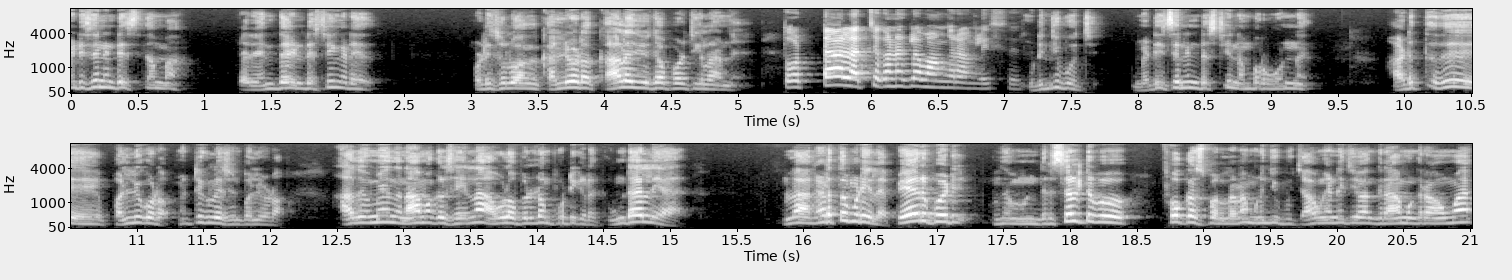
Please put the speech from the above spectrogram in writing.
மெடிசன் இண்டஸ்ட்ரி தான்மா. வேறு எந்த இண்டஸ்ட்ரியும் கிடையாது. அப்படி சொல்லுவாங்க கல்வியோட காலேஜ் வச்சா படிச்சிக்கலான்னு தொட்டா லட்சக்கணக்குல வாங்குறாங்களே சார் முடிஞ்சு போச்சு. மெடிசன் இண்டஸ்ட்ரி நம்பர் ஒன்று அடுத்தது பள்ளிக்கூடம் மெட்ரிகுலேஷன் பள்ளிக்கூடம். அதுவுமே இந்த நாமக்கல் சைட்லாம் அவ்வளோ பள்ளிக்கூடம் பூட்டி கிடக்கு. உண்டா இல்லையா? இல்லை நடத்த முடியல. பேர் போயிட்டு இந்த ரிசல்ட்டு ஃபோக்கஸ் பண்ணலன்னா முடிஞ்சு போச்சு. அவங்க என்ன செய்வாங்க? கிராம கிராமமாக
